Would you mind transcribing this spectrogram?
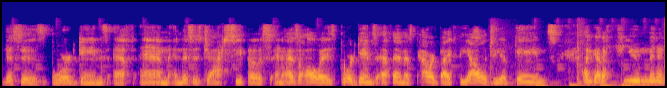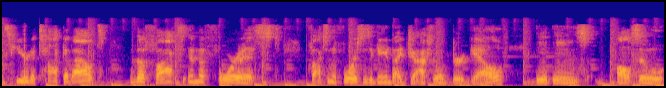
This is Board Games FM, and this is Josh Sipos. And as always, Board Games FM is powered by Theology of Games. I've got a few minutes here to talk about The Fox in the Forest. Fox in the Forest is a game by Joshua Buergel. It is also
